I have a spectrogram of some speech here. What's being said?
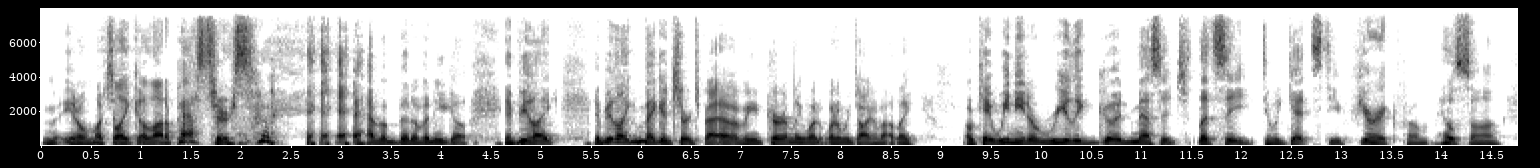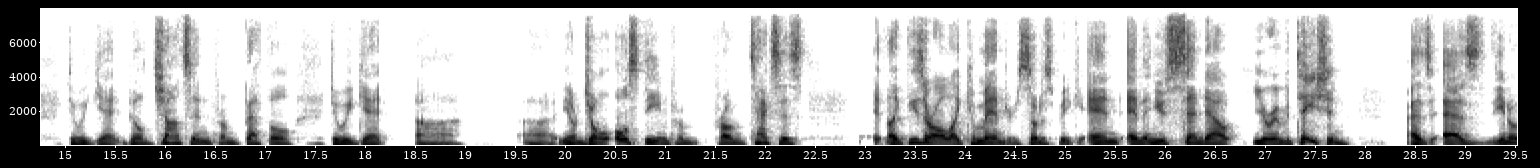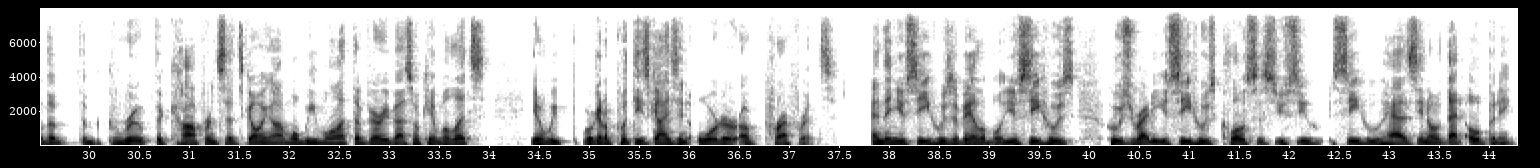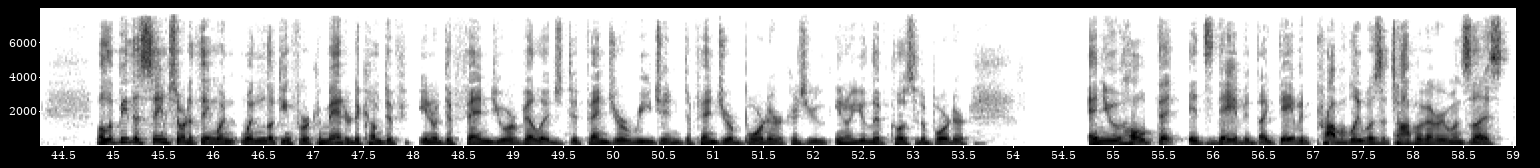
You know, much like a lot of pastors have a bit of an ego. It'd be like it'd be like mega church. I mean, currently, what what are we talking about? Like, okay, we need a really good message. Let's see. Do we get Steve Furtick from Hillsong? Do we get Bill Johnson from Bethel? Do we get uh, uh, you know, Joel Osteen from from Texas. Like these are all like commanders, so to speak. And and then you send out your invitation as as you know the the group, the conference that's going on. Well, we want the very best. Okay, well let's you know we we're going to put these guys in order of preference and then you see who's available you see who's who's ready you see who's closest you see see who has you know that opening well, it'd be the same sort of thing when when looking for a commander to come to you know defend your village, defend your region, defend your border because you you know you live close to the border, and you hope that it's David. Like David probably was the top of everyone's list.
